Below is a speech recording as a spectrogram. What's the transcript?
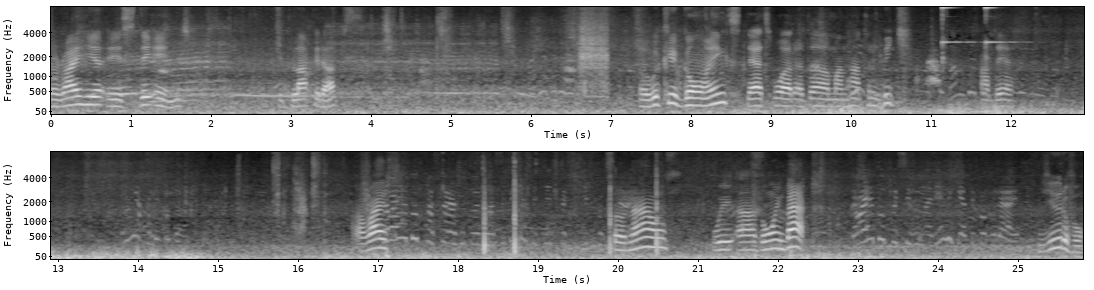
So right here is the end. You block it up. So we keep going. That's what at uh, Manhattan Beach up there. All right. So now we are going back. Beautiful.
